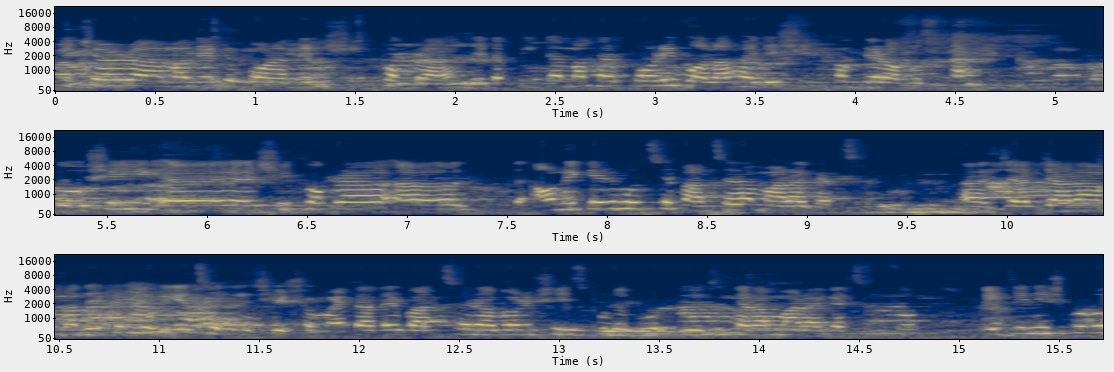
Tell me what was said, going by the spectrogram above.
টিচাররা আমাদেরকে পড়াতেন শিক্ষকরা, যেটা পিতা মাতার পরই বলা হয় যে শিক্ষকদের অবস্থান তো সেই শিক্ষকরা অনেকের হচ্ছে বাচ্চারা মারা গেছে। যারা আমাদেরকে পড়িয়েছিলেন সেই সময়, তাদের বাচ্চারা আবার সেই স্কুলে ভর্তি হয়েছে, তারা মারা গেছেন। তো এই জিনিসগুলো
